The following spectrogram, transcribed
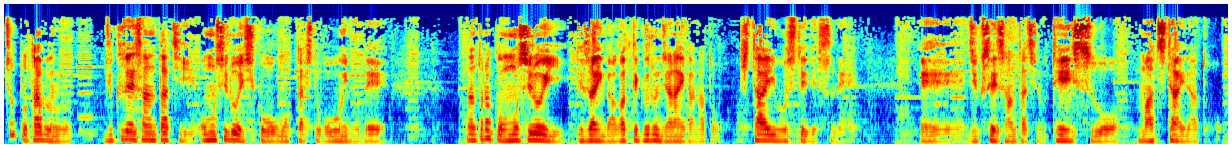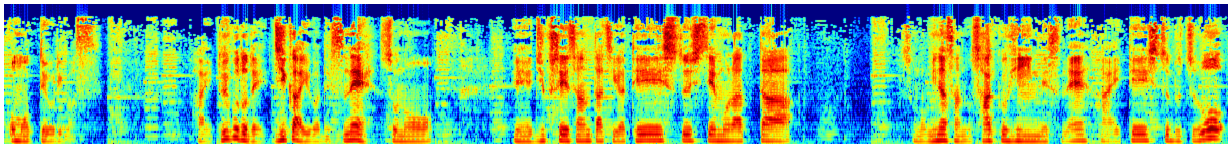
ちょっと多分、熟成さんたち面白い思考を持った人が多いので、なんとなく面白いデザインが上がってくるんじゃないかなと期待をしてですね、えー、熟成さんたちの提出を待ちたいなと思っております。はい。ということで、次回はですね、その、えー、熟成さんたちが提出してもらったその皆さんの作品ですね。はい。提出物を、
